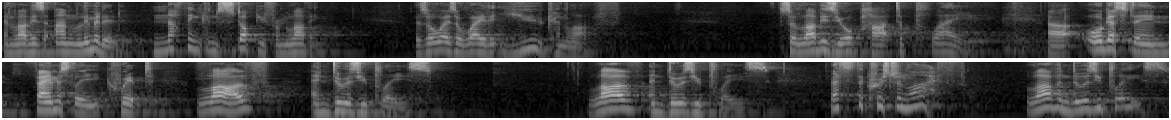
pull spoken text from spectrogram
And love is unlimited. Nothing can stop you from loving. There's always a way that you can love. So, love is your part to play. Uh, Augustine famously quipped, Love and do as you please. Love and do as you please. That's the Christian life. Love and do as you please.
